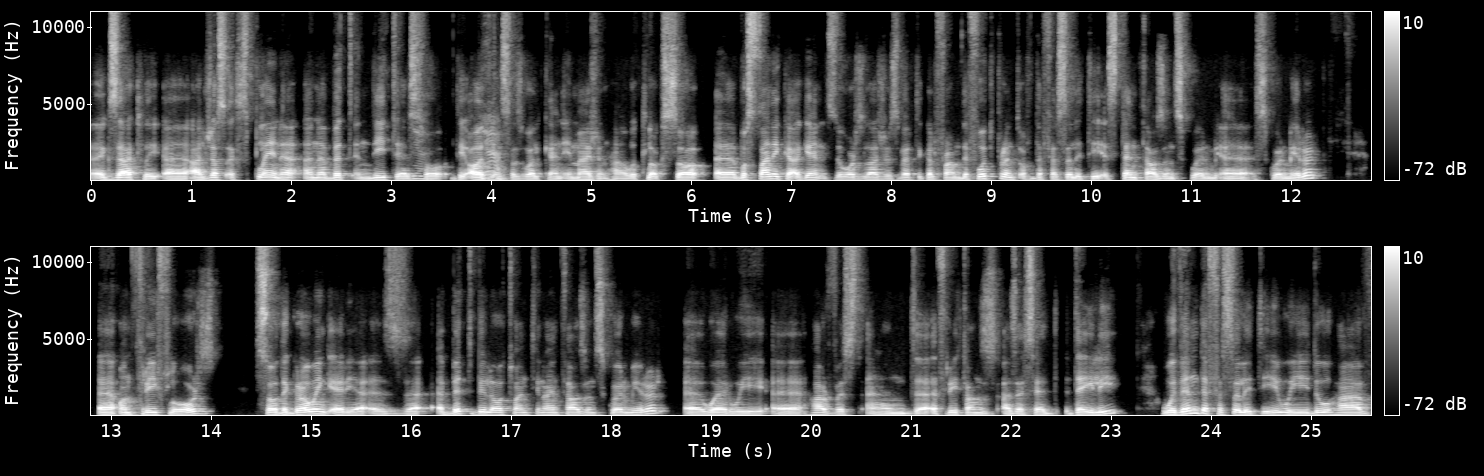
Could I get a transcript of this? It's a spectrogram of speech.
exactly. Uh, I'll just explain it and a bit in detail Yeah. so the audience as well can imagine how it looks. So uh, Bustanica, again, it's the world's largest vertical farm. The footprint of the facility is 10,000 square uh, square meter uh, on three floors. So the growing area is uh, a bit below 29,000 square meter, uh, where we uh, harvest and uh, three tons, as I said, daily. Within the facility, we do have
